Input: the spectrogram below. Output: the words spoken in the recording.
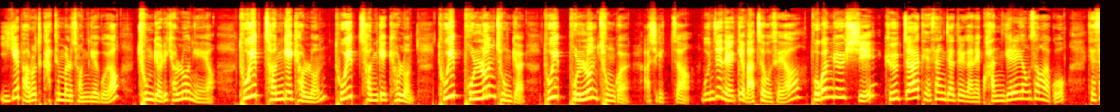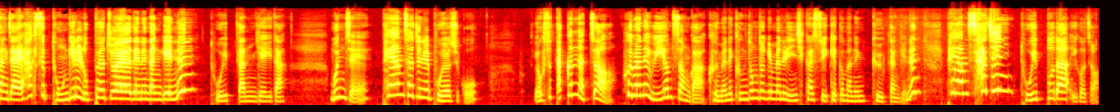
이게 바로 같은 말로 전개고요. 종결이 결론이에요. 도입 전개 결론, 도입 전개 결론, 도입 본론 종결, 도입 본론 종결. 아시겠죠? 문제 낼게 맞춰보세요. 보건교육 시 교육자와 대상자들 간의 관계를 형성하고 대상자의 학습 동기를 높여줘야 되는 단계는 도입 단계이다. 문제, 폐암 사진을 보여주고 여기서 딱끝 났죠? 흡연의 위험성과 금연의 긍정적인 면을 인식할 수 있게끔 하는 교육 단계는 폐암 사진 도입부다 이거죠.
